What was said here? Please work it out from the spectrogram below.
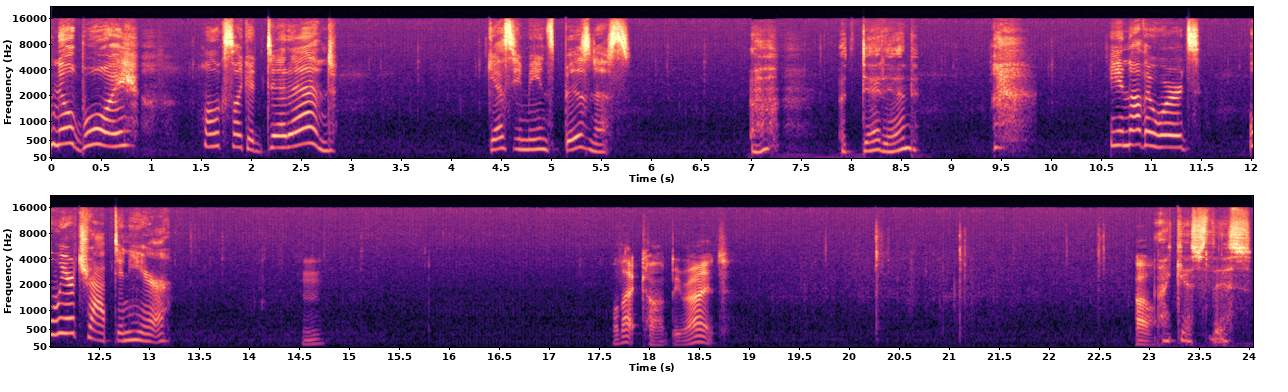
No boy. Well, looks like a dead end. Guess he means business. A dead end? In other words, we're trapped in here. Hmm? Well, that can't be right. Oh, I guess this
